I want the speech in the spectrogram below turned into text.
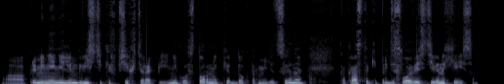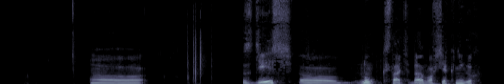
А, применение лингвистики в психотерапии. Николас Торники, доктор медицины, как раз-таки предисловие Стивена Хейса. А, здесь, ну, кстати, да, во всех книгах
